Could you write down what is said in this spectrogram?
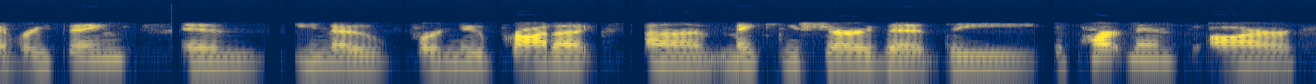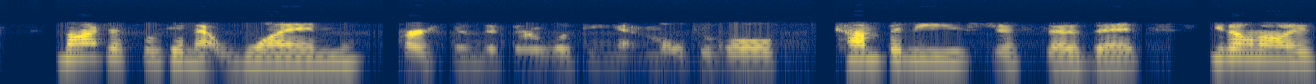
everything and you know for new products um, making sure that the departments are not just looking at one person that they're looking at multiple companies just so that you don't always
